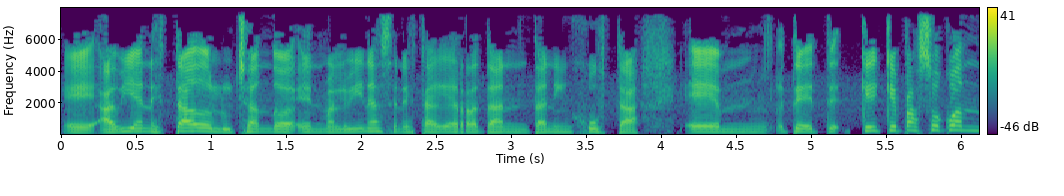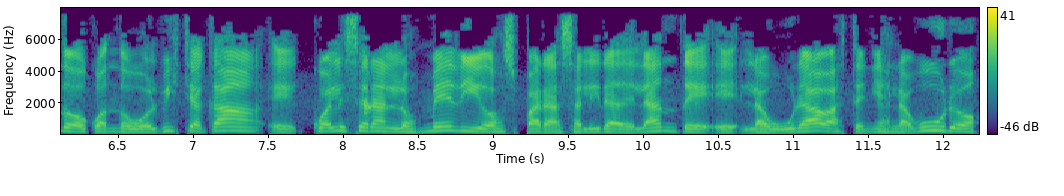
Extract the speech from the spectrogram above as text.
eh, habían estado luchando en Malvinas en esta guerra tan tan injusta. Em, ¿qué, pasó cuando cuando volviste acá? Eh, ¿Cuáles eran los medios para salir adelante? Eh, ¿Laburabas? ¿Tenías laburo?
